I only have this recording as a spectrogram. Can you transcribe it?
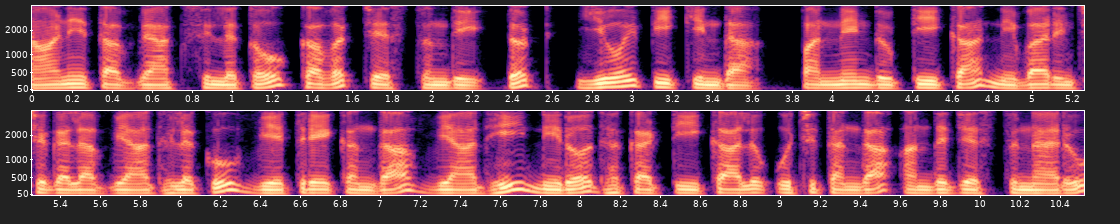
నాణ్యత వ్యాక్సిన్లతో కవర్ చేస్తుంది. డొట్ యుఐపి కింద పన్నెండు టీకా నివారించగల వ్యాధులకు వ్యతిరేకంగా వ్యాధి నిరోధక టీకాలు ఉచితంగా అందజేస్తున్నారు.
